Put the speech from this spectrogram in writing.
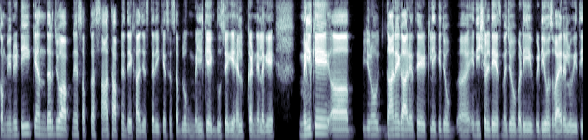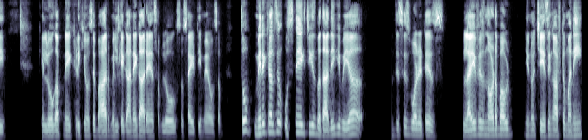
कम्युनिटी के अंदर जो आपने सबका साथ आपने देखा, जिस तरीके से सब लोग मिलके एक दूसरे की हेल्प करने लगे, मिलके यू नो गाने गा रहे थे इटली की जो इनिशियल डेज़ में जो बड़ी वीडियोस वायरल हुई थी, कि लोग अपने खिड़कियों से बाहर मिलके गाने गा रहे हैं सब लोग सोसाइटी में वो सब। तो मेरे ख्याल से उसने एक चीज़ बता दी कि भैया this is what it is life is not about you know chasing after money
